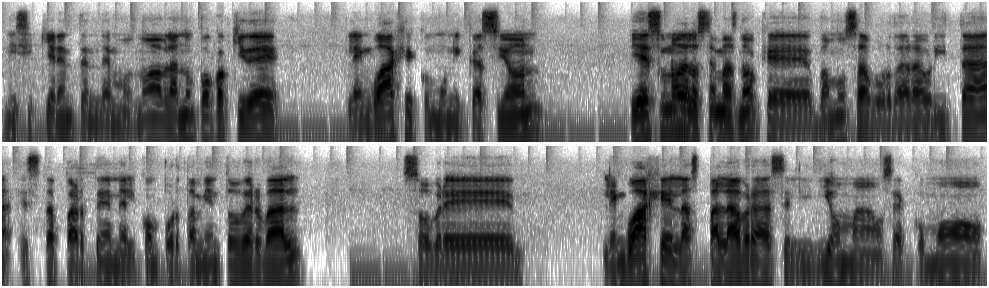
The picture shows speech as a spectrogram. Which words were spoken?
ni siquiera entendemos, ¿no? Hablando un poco aquí de lenguaje, comunicación, y es uno de los temas, ¿no? Que vamos a abordar ahorita, esta parte en el comportamiento verbal, sobre lenguaje, las palabras, el idioma, o sea, cómo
